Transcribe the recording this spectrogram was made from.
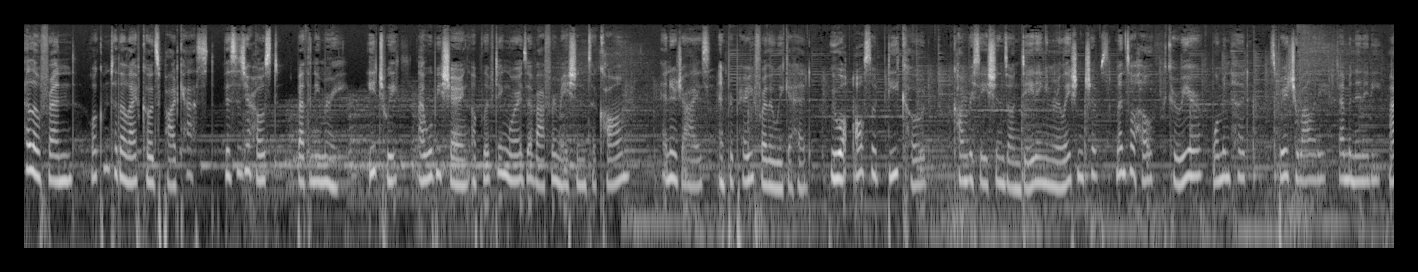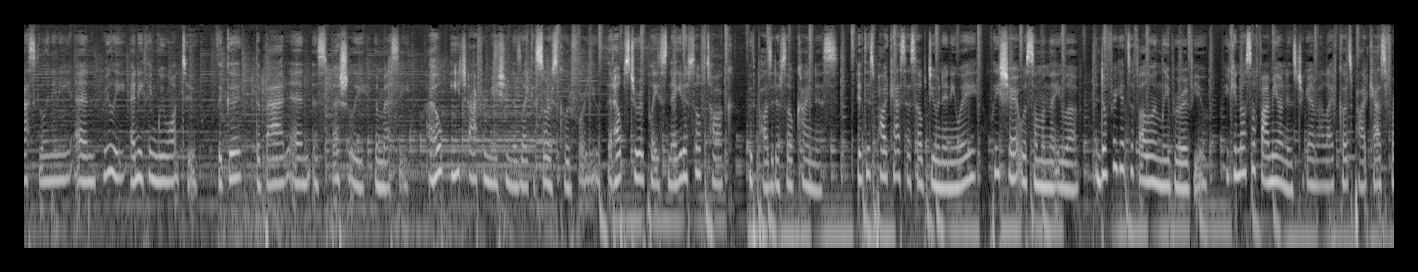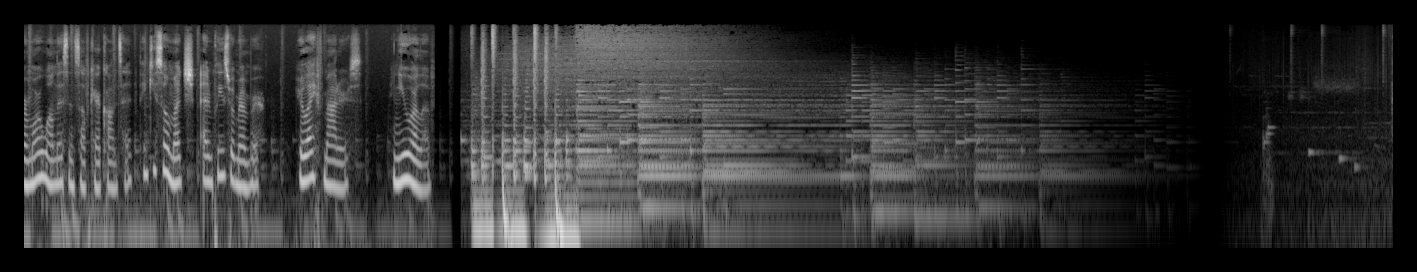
Hello, friend. Welcome to the Life Codes podcast. This is your host, Bethany Marie. Each week, I will be sharing uplifting words of affirmation to calm, energize, and prepare you for the week ahead. We will also decode conversations on dating and relationships, mental health, career, womanhood, spirituality, femininity, masculinity, and really anything we want to the good, the bad, and especially the messy. I hope each affirmation is like a source code for you that helps to replace negative self talk with positive self kindness. If this podcast has helped you in any way, please share it with someone that you love. And don't forget to follow and leave a review. You can also find me on Instagram at Life Codes Podcast for more wellness and self care content. Thank you so much, and please remember your life matters, and you are loved.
